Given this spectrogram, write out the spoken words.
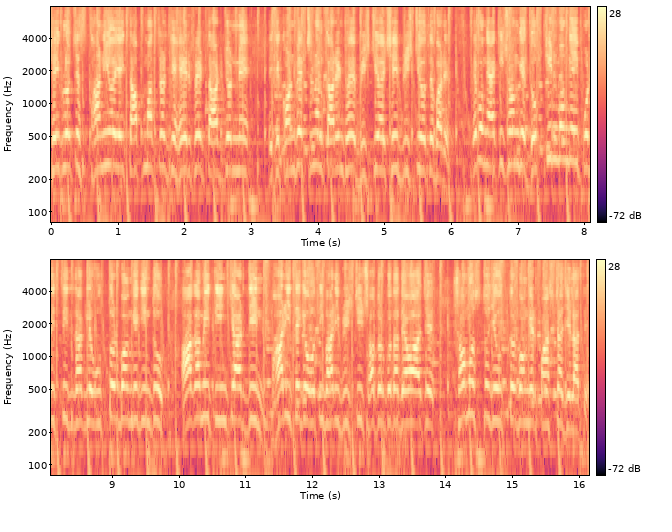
সেইগুলো হচ্ছে স্থানীয় এই তাপমাত্রার যে হেরফের, তার জন্যে এই যে কনভেকশনাল কারেন্ট হয়ে বৃষ্টি হয় সেই বৃষ্টি হতে পারে। এবং একই সঙ্গে দক্ষিণবঙ্গে এই পরিস্থিতি থাকলে উত্তরবঙ্গে কিন্তু আগামী তিন চার দিন ভারী থেকে অতি ভারী বৃষ্টির সতর্কতা দেওয়া আছে সমস্ত যে উত্তরবঙ্গের পাঁচটা জেলাতে।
